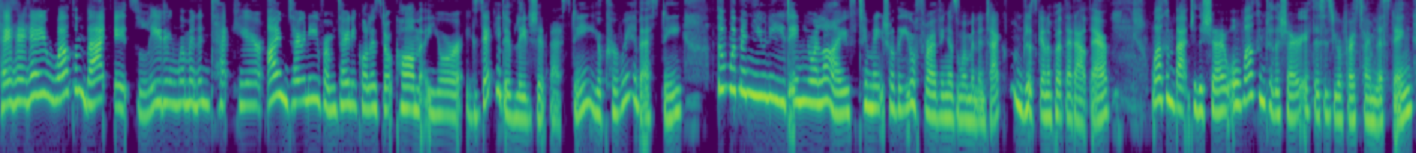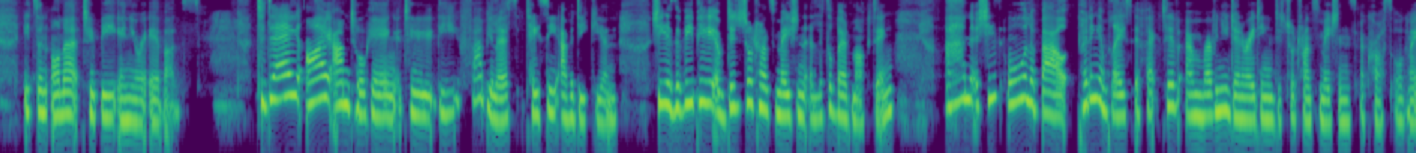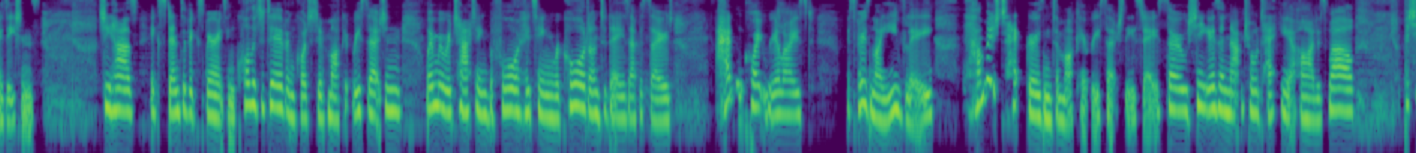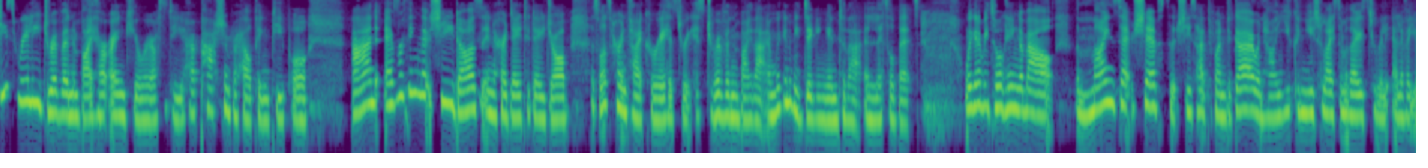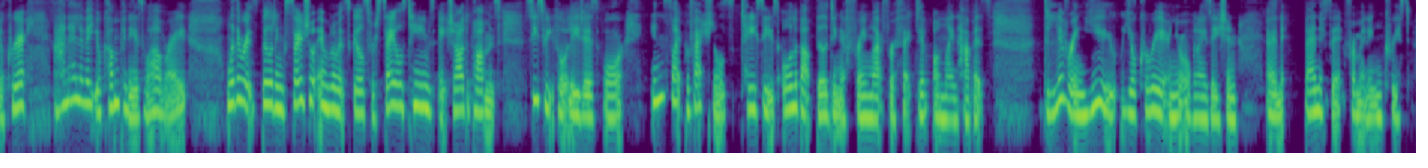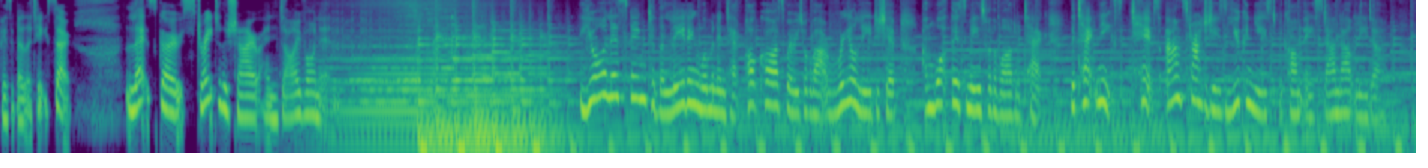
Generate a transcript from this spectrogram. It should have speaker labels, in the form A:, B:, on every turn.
A: Hey, hey, hey, welcome back. It's Leading Women in Tech here. I'm Toni from ToniCollis.com, your executive leadership bestie, your career bestie, the women you need in your life to make sure that you're thriving as a woman in tech. I'm just going to put that out there. Welcome back to the show, or welcome to the show if this is your first time listening. It's an honor to be in your earbuds. Today, I am talking to the fabulous Tacy Avedikian. She is the VP of Digital Transformation at Little Bird Marketing, and she's all about putting in place effective and revenue generating digital transformations across organizations. She has extensive experience in qualitative and quantitative market research. And when we were chatting before hitting record on today's episode, I hadn't quite realized I suppose naively, how much tech goes into market research these days. So she is a natural techie at heart as well, but she's really driven by her own curiosity, her passion for helping people. And everything that she does in her day to day job, as well as her entire career history, is driven by that. And we're going to be digging into that a little bit. We're going to be talking about the mindset shifts that she's had to undergo and how you can utilize some of those to really elevate your career and elevate your company as well, right? Whether it's building social influence skills for sales teams, HR departments, C suite thought leaders, or insight professionals, Tacy is all about building a framework for effective online habits, delivering you, your career, and your organization and benefit from an increased visibility. So let's go straight to the show and dive on in. You're listening to the Leading Woman in Tech podcast, where we talk about real leadership and what this means for the world of tech, the techniques, tips, and strategies you can use to become a standout leader.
